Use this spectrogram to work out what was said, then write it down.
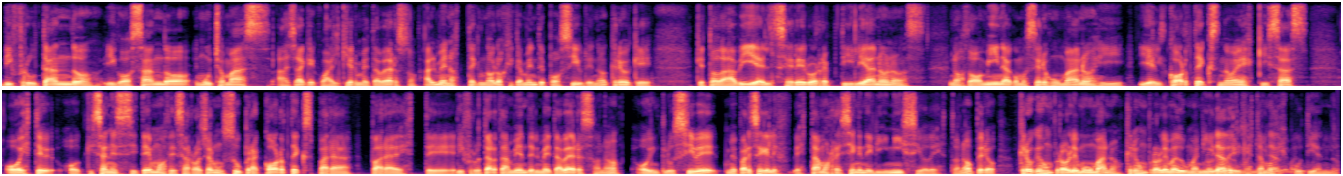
disfrutando y gozando mucho más allá que cualquier metaverso, al menos tecnológicamente posible, ¿no? Creo que, que todavía el cerebro reptiliano nos, nos domina como seres humanos y, y el córtex no es quizás o este o quizás necesitemos desarrollar un supracórtex para para este disfrutar también del metaverso, ¿no? O inclusive me parece que estamos recién en el inicio de esto, ¿no? Pero creo que es un problema humano, creo que es un problema de humanidad del que estamos discutiendo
